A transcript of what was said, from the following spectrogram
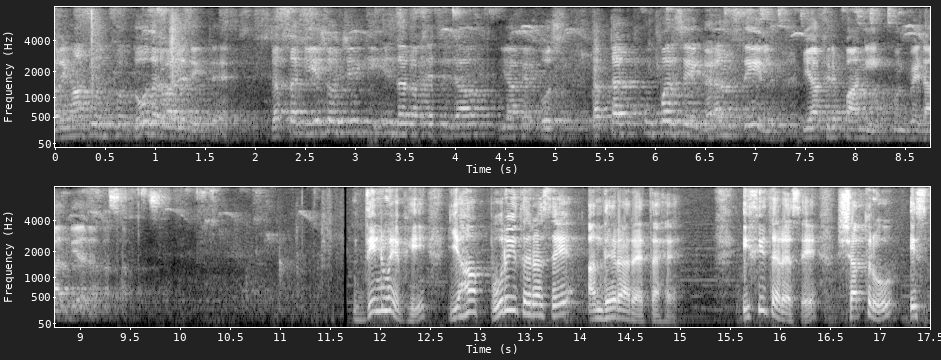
और यहाँ से उनको दो दरवाजे देखते हैं। जब तक ये सोचे कि इस दरवाजे से जाओ या फिर उस तब तक ऊपर से गर्म तेल या फिर पानी उन पे डाल दिया जाता था। दिन में भी यहाँ पूरी तरह से अंधेरा रहता है। इसी तरह से शत्रु इस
